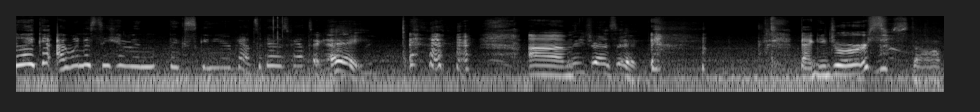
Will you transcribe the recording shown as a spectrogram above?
like it. I want to see him in like skinnier pants. Look at his pants right now. Hey, um, what are you trying to say? baggy drawers. Stop.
